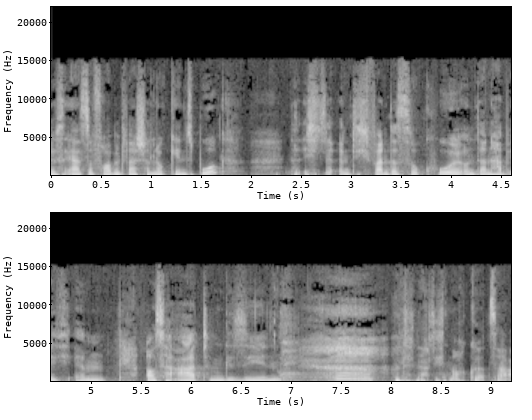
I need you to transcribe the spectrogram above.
das erste Vorbild war Charlotte Gainsbourg. Ich, und ich fand das so cool. Und dann habe ich ähm, Außer Atem gesehen. Und dann dachte ich, noch kürzer,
